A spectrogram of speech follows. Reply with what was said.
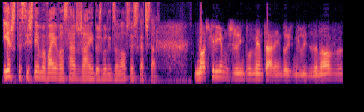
Este sistema vai avançar já em 2019, Sr. Secretário de Estado? Nós queríamos implementar em 2019,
